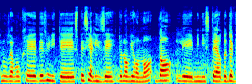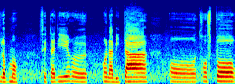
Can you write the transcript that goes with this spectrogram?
Nous avons créé des unités spécialisées de l'environnement dans les ministères de développement, c'est-à-dire euh, en habitat, en transport,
